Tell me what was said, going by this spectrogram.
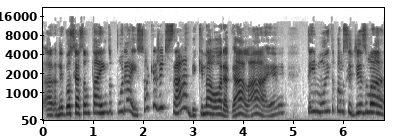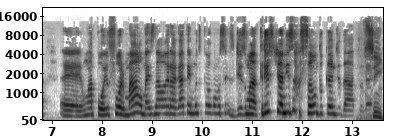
a, negociação está indo por aí. Só que a gente sabe que na hora H lá é, tem muito, como se diz, uma, é, um apoio formal, mas na hora H tem muito, como vocês dizem, uma cristianização do candidato. Né? Sim.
